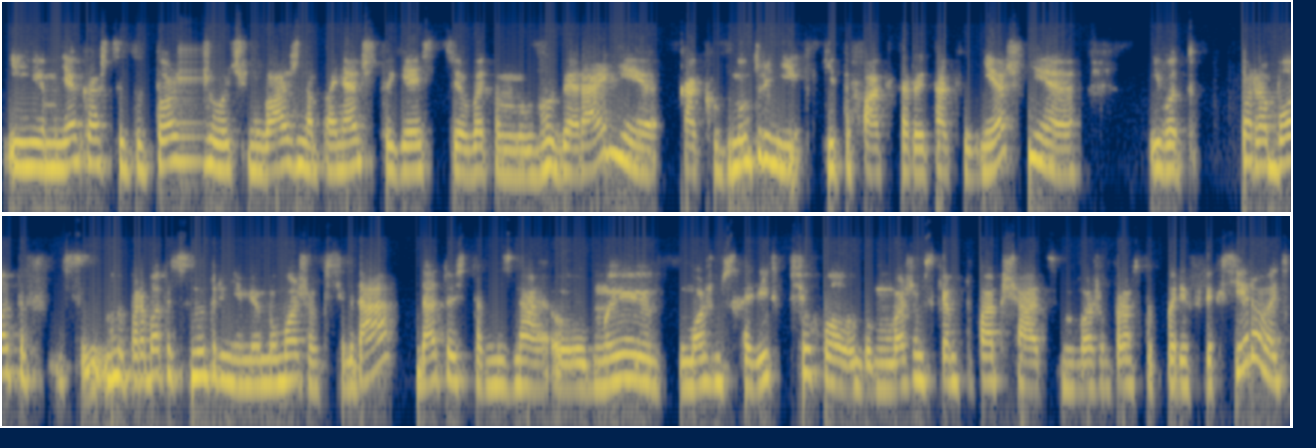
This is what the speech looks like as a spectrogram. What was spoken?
И мне кажется, это тоже очень важно понять, что есть в этом выгорании как внутренние какие-то факторы, так и внешние. И вот поработав, ну, поработать с внутренними мы можем всегда, да, то есть там, не знаю, мы можем сходить к психологу, мы можем с кем-то пообщаться, мы можем просто порефлексировать,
